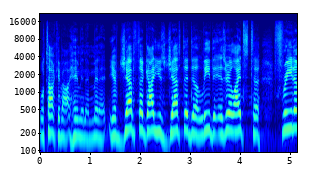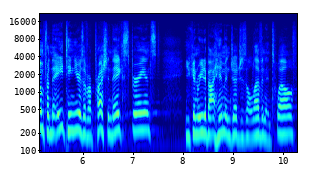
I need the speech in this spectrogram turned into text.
We'll talk about him in a minute. You have Jephthah. God used Jephthah to lead the Israelites to freedom from the 18 years of oppression they experienced. You can read about him in Judges 11 and 12.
